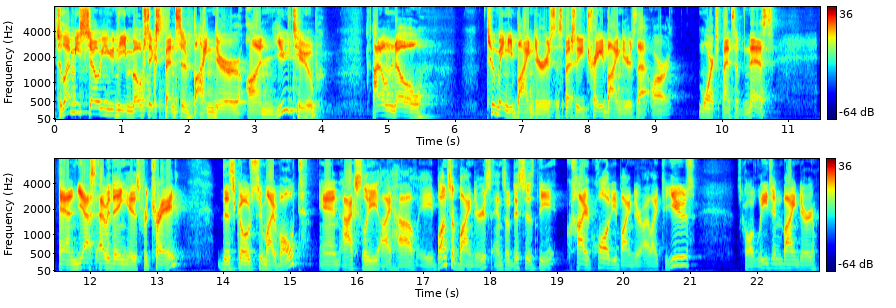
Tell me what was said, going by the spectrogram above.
So let me show you the most expensive binder on YouTube. I don't know too many binders, especially trade binders that are more expensive than this. And yes, everything is for trade. This goes to my vault, and actually I have a bunch of binders, and so this is the higher quality binder I like to use. It's called Legion binder.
